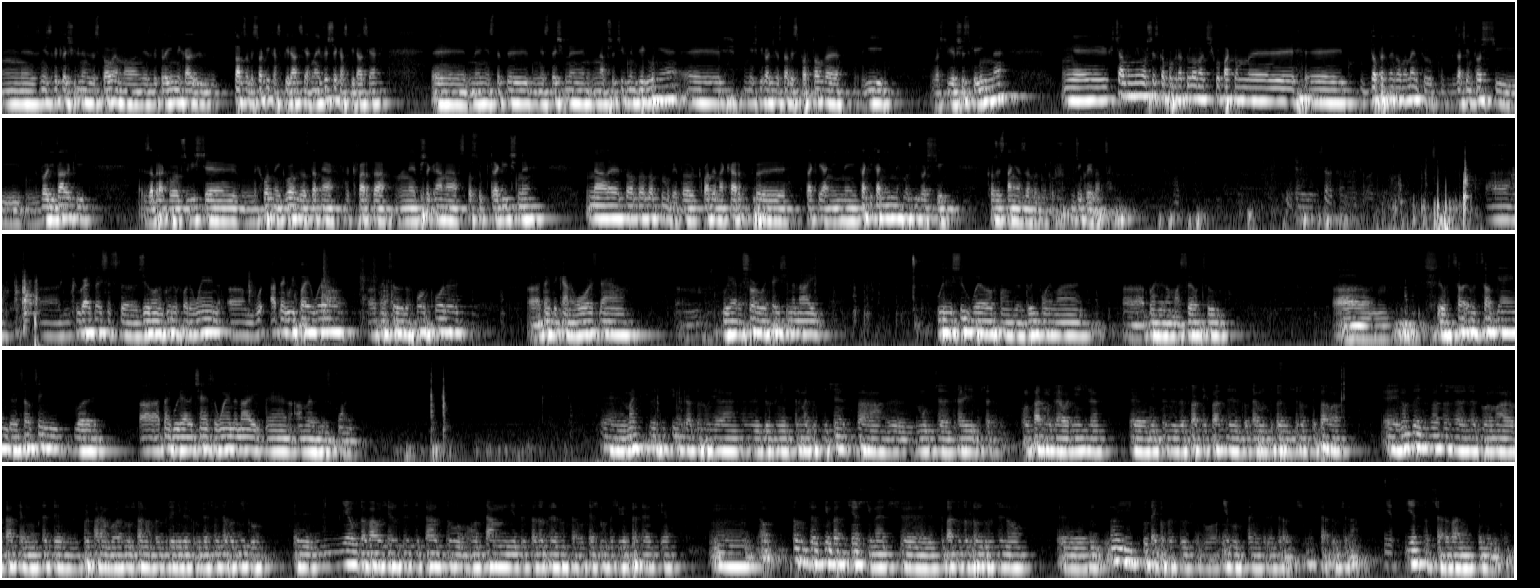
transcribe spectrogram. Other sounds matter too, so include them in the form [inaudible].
mm, z niezwykle silnym zespołem o niezwykle innych, bardzo wysokich aspiracjach, najwyższych aspiracjach. Y, My niestety jesteśmy na przeciwnym biegunie, y, jeśli chodzi o sprawy sportowe i właściwie wszystkie inne. Chciałbym mimo wszystko pogratulować chłopakom do pewnego momentu zaciętości i woli walki. Zabrakło oczywiście chłodnej głowy. Ostatnia kwarta y, przegrana w sposób tragiczny. No ale to, to, to mówię, to kładę na karp y, takiej, a nie innej, takich, a nie innych możliwości korzystania z zawodników. Dziękuję bardzo. Congratulations to Gilles Aguda for the win. Um, I think we played well up until the fourth quarter. Uh, I think they kind of wore us down. Um, We had a short rotation tonight. We didn't shoot well from the three-point line. Uh, I blame it on myself too. Um, It was tough, it was a tough game. They're a tough team, but uh, I think we had a chance to win tonight, and I'm really disappointed. Wszystkim gratuluje y, drużynie Stelmetu zwycięstwa. Y, Mówi, że grali, że Polfarma grała nieźle. Y, Niestety do czwartej kwarty tylko tam zupełnie się rozsypała. No tutaj zaznacza, że, że była mała rotacja. Niestety Polfarma była zmuszona do gry niewielką ilością zawodników. Nie udawało się rzuty z dystansu. On sam nie za dobrze rzucał, też ma do siebie pretensje. Mm, No, to był przede wszystkim bardzo ciężki mecz z bardzo dobrą drużyną. Ym, No i tutaj po prostu już nie, było, nie był w stanie wiele zrobić cała drużyna. Jest, jest rozczarowany tym wynikiem.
